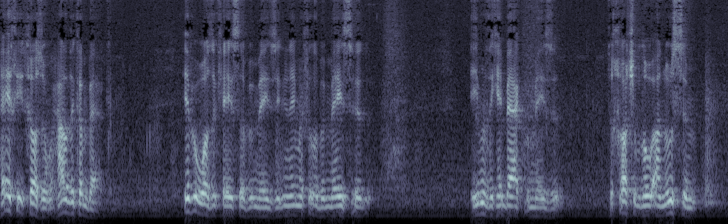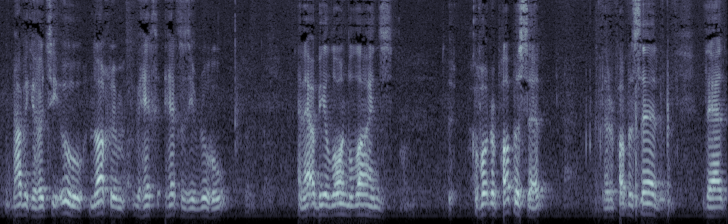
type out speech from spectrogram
how did they come back? If it was a case of amazing, your name I feel amazing, even if they came back Mezid, the chashav lo anusim havik hotziu nachrim ruhu, and that would be along the lines of what Rapapa said. That Rapapa said that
